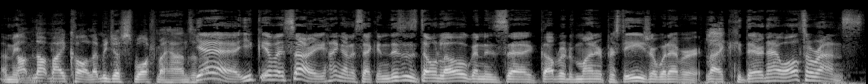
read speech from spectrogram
I mean, Not, not my call. Let me just wash my hands of that. Yeah, you give it. Sorry, hang on a second. This is Don Logue and his uh, Goblet of Minor Prestige or whatever. Like they're now also runs.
